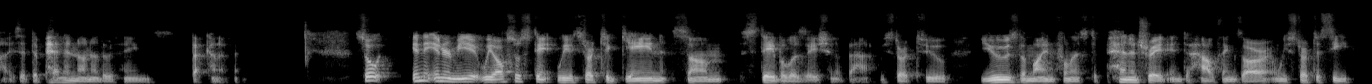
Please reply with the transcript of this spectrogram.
uh, is it dependent on other things, that kind of thing. So in the intermediate, we also sta- we start to gain some stabilization of that. We start to use the mindfulness to penetrate into how things are, and we start to see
